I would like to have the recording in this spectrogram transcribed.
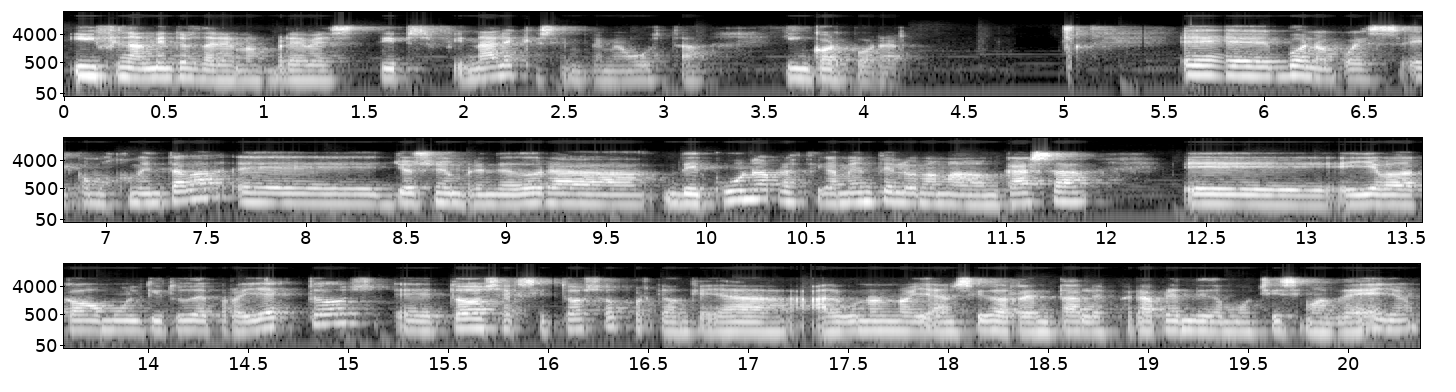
Y finalmente os daré unos breves tips finales que siempre me gusta incorporar. Eh, bueno, pues como os comentaba, yo soy emprendedora de cuna, prácticamente lo he mamado en casa, eh, he llevado a cabo multitud de proyectos, eh, todos exitosos, porque aunque ya algunos no hayan sido rentables, pero he aprendido muchísimos de ellos.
